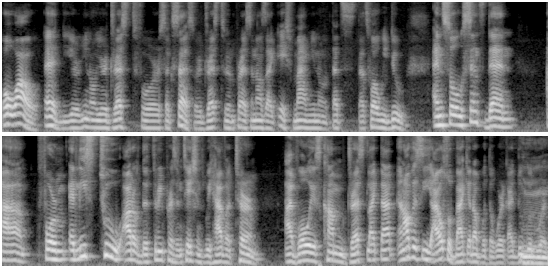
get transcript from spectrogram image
"Oh wow, Ed, you're you know you're dressed for success or dressed to impress," and I was like, "Ish, ma'am, you know that's that's what we do." And so since then, um, for at least two out of the three presentations, we have a term. I've always come dressed like that, and obviously I also back it up with the work. I do good work,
